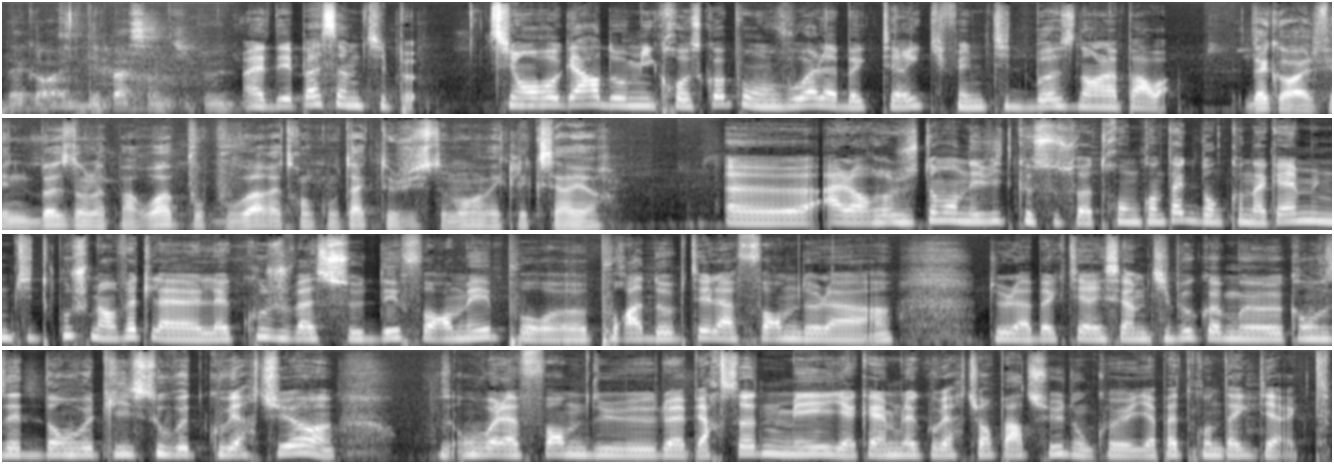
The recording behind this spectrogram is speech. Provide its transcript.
D'accord, elle dépasse un petit peu. Elles dépassent un petit peu. Si on regarde au microscope, on voit la bactérie qui fait une petite bosse dans la paroi. D'accord, elle fait une bosse dans la paroi pour pouvoir être en contact justement avec l'extérieur. Euh, alors justement, on évite que ce soit trop en contact, donc on a quand même une petite couche, mais en fait la, la couche va se déformer pour, euh, pour adopter la forme de la, de la bactérie. C'est un petit peu comme euh, quand vous êtes dans votre lit sous votre couverture, on voit la forme du- de la personne, mais il y a quand même la couverture par-dessus, donc euh, il n'y a pas de contact direct.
